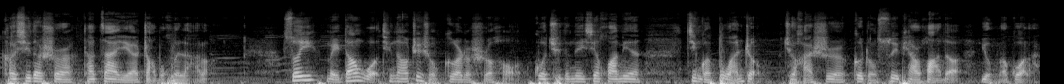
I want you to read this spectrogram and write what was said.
可惜的是它再也找不回来了。所以每当我听到这首歌的时候，过去的那些画面，尽管不完整，却还是各种碎片化的涌了过来。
